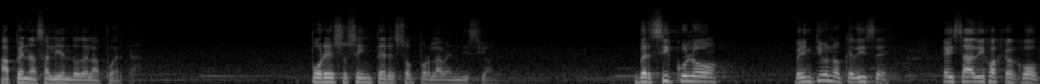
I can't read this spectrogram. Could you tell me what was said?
apenas saliendo de la puerta. Por eso se interesó por la bendición. Versículo 21 que dice, Isa dijo a Jacob,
